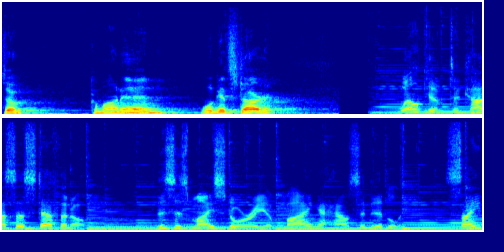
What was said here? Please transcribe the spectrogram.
So come on in, we'll get started. Welcome to Casa Stefano. This is my story of buying a house in Italy, sight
